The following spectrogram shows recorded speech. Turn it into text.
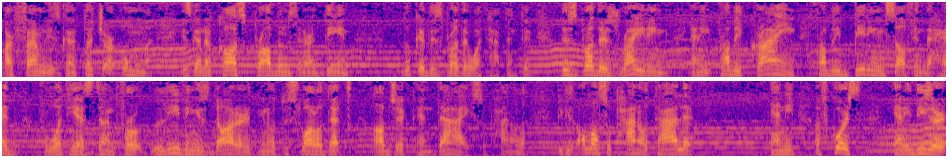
our families. It's going to touch our ummah. It's going to cause problems in our deen. Look at this brother, what happened to him. This brother is writing and he probably crying, probably beating himself in the head for what he has done, for leaving his daughter, you know, to swallow that object and die, subhanAllah. Because Allah subhanahu wa ta'ala, yani, of course, yani, these are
